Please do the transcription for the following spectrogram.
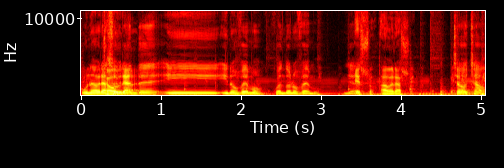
Un abrazo grande y, y, nos vemos cuando nos vemos. Eso, abrazo. Chao, chao.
